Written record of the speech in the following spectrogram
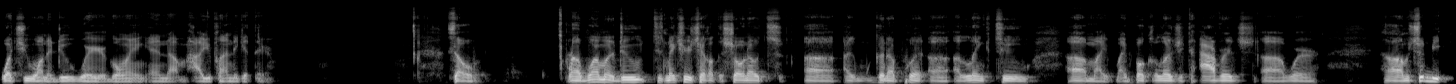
what you want to do, where you're going, and um, how you plan to get there. So uh, what I'm going to do, just make sure you check out the show notes. Uh, I'm going to put a, a, link to uh, my my book, Allergic to Average, uh, where um, should be.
